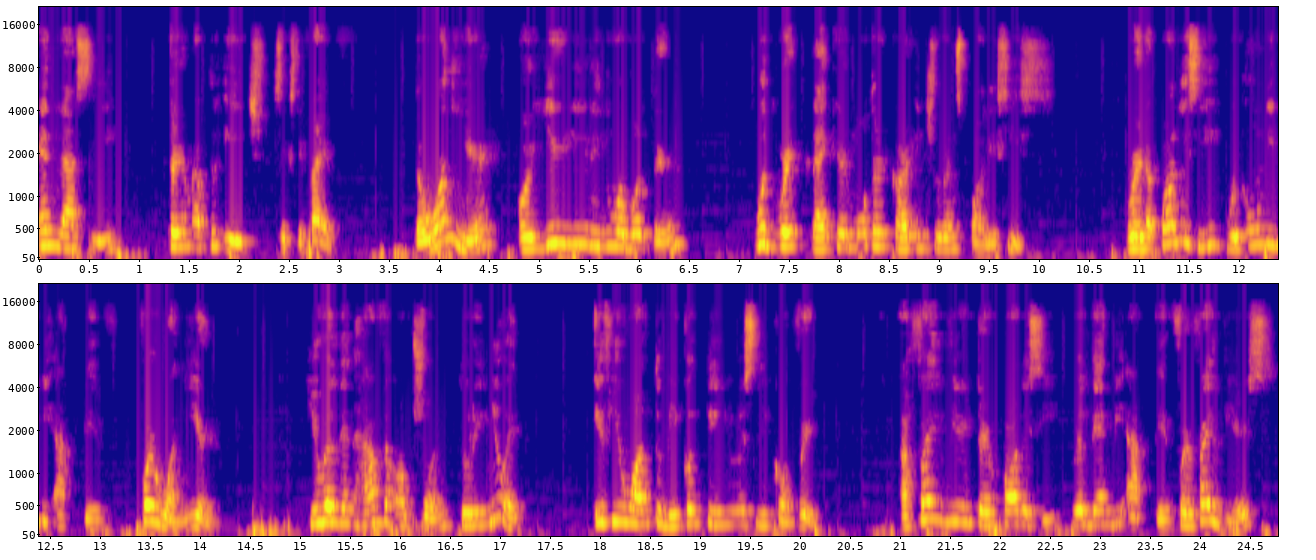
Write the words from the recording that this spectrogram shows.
and lastly, term up to age 65. The 1 year or yearly renewable term would work like your motor car insurance policies, where the policy would only be active for 1 year. You will then have the option to renew it if you want to be continuously covered. A 5-year term policy will then be active for 5 years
